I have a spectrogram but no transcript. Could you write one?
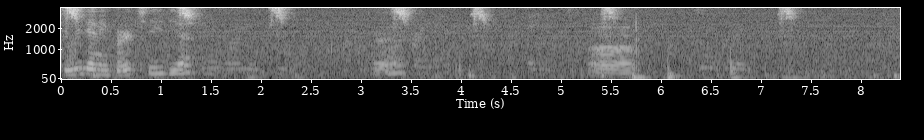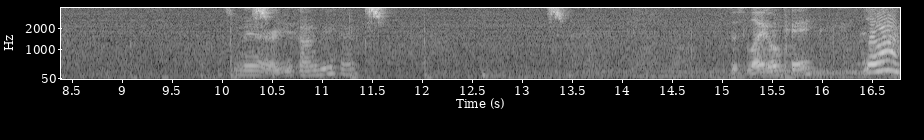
Do you eat any bird seed yet? Huh? Oh. What's the? Are you hungry? Huh? Is this light okay? Yeah.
